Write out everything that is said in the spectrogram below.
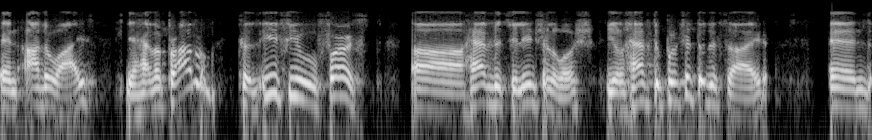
And otherwise, you have a problem. Because if you first uh, have the tefillin shel rosh, you'll have to push it to the side and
